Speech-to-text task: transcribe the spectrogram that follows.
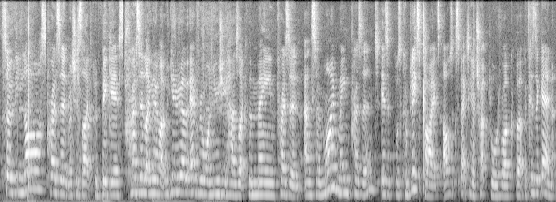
So the last present, which is like the biggest present, like you know, like you know, everyone usually has like the main present, and so my main present is was a complete surprise. I was expecting a trapdoor rug, but because again,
